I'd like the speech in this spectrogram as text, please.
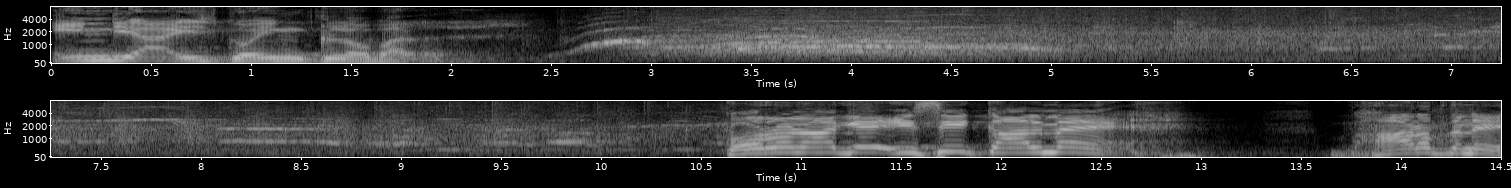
India is going global. Corona के इसी काल में भारत ने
